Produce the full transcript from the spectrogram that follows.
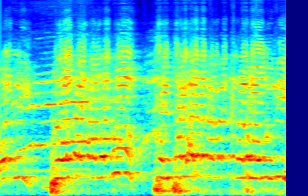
ఓన్లీ బ్రోకర్లకు చెంచగాళ్ళకు అభద్రత భావం ఉంది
